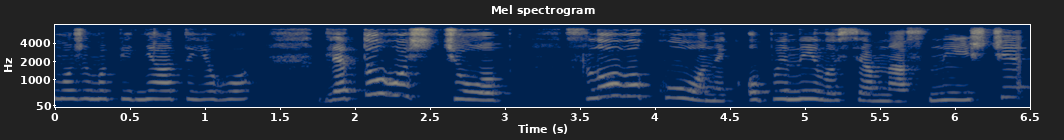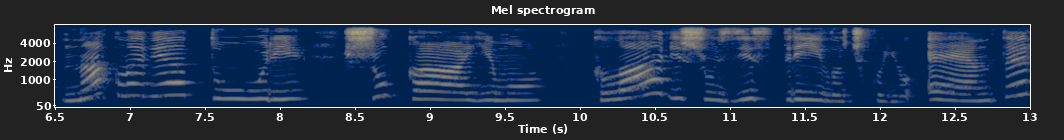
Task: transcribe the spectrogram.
можемо підняти його. Для того, щоб слово коник опинилося в нас нижче, на клавіатурі шукаємо клавішу зі стрілочкою Enter,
